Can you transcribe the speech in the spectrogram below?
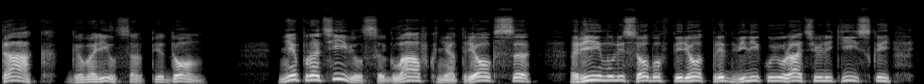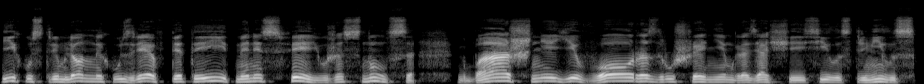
Так говорил Сарпедон. Не противился Главк, не отрекся, ринулись оба вперед пред великую ратью Ликийской, их устремленных узрев Петеид Менесфей ужаснулся. К башне его разрушением грозящая сила стремилась.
